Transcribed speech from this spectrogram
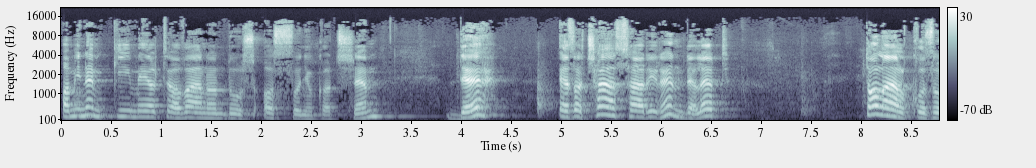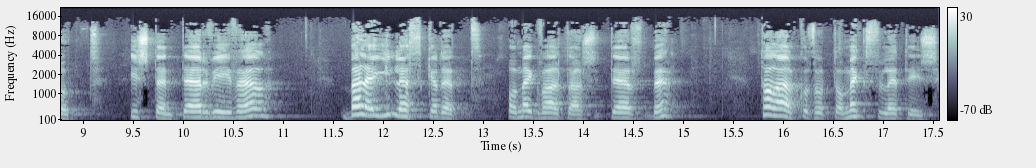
ami nem kímélte a vánandós asszonyokat sem, de ez a császári rendelet találkozott Isten tervével, beleilleszkedett a megváltási tervbe, találkozott a megszületés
